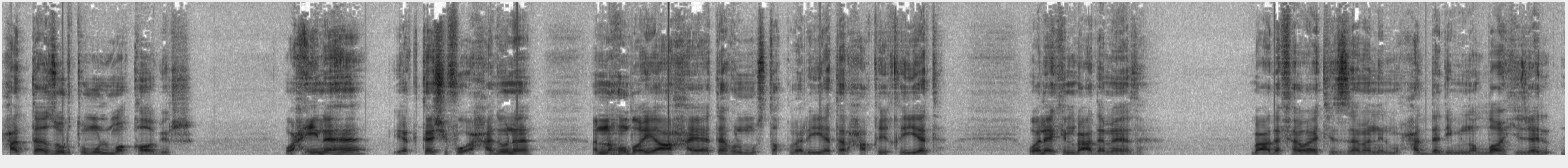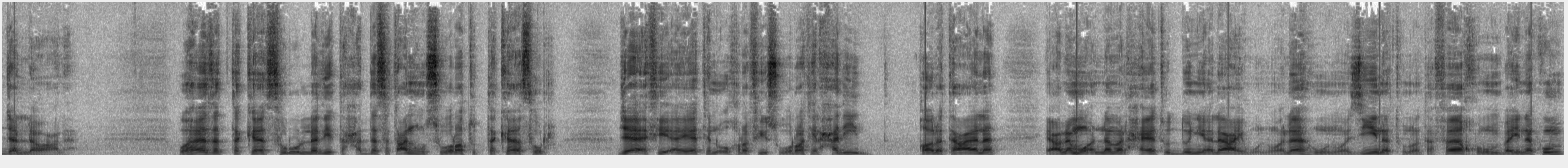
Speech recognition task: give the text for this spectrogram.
حتى زرتم المقابر. وحينها يكتشف أحدنا أنه ضيع حياته المستقبلية الحقيقية. ولكن بعد ماذا؟ بعد فوات الزمن المحدد من الله جل, جل وعلا. وهذا التكاثر الذي تحدثت عنه سورة التكاثر جاء في آيات أخرى في سورة الحديد. قال تعالى اعلموا أنما الحياة الدنيا لعب ولهو وزينة وتفاخر بينكم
